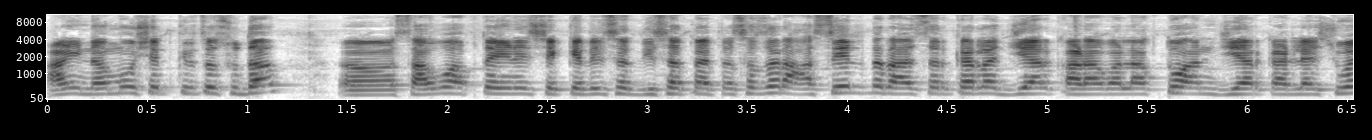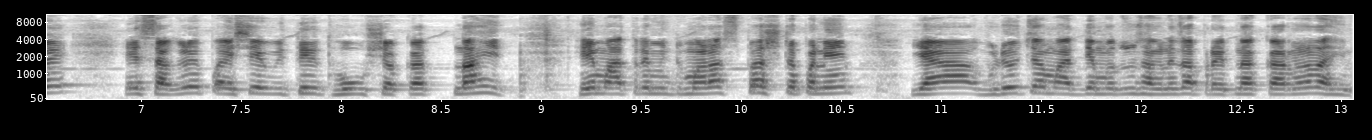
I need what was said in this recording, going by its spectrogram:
आणि नमो शेतकरीचं सुद्धा सहावा हप्ता येण्याची शक्यता दिसत नाही. तसं जर असेल तर राज्य सरकारला जी आर काढावा लागतो आणि जी आर काढल्याशिवाय हे सगळे पैसे वितरित होऊ शकत नाहीत. हे मात्र मी तुम्हाला स्पष्टपणे या व्हिडिओच्या माध्यमातून सांगण्याचा प्रयत्न करणार आहे.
